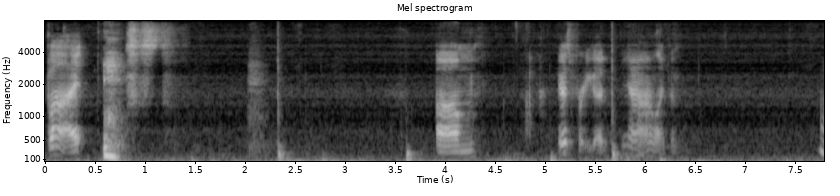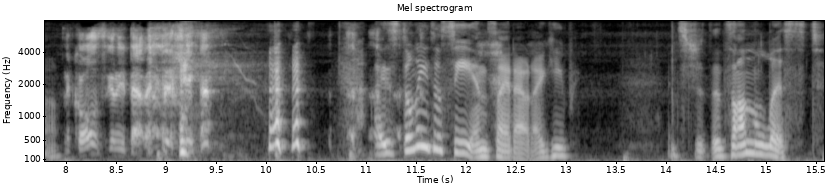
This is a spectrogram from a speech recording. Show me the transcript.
but um, it was pretty good. Yeah, I liked it. Nicole, it's going to be Batman again. I still need to see Inside Out. I keep. It's just it's on the list.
